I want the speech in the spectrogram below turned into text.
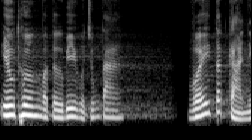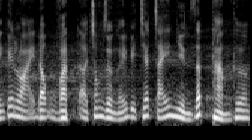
yêu thương và từ bi của chúng ta với tất cả những cái loại động vật ở trong rừng ấy bị chết cháy nhìn rất thảm thương.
